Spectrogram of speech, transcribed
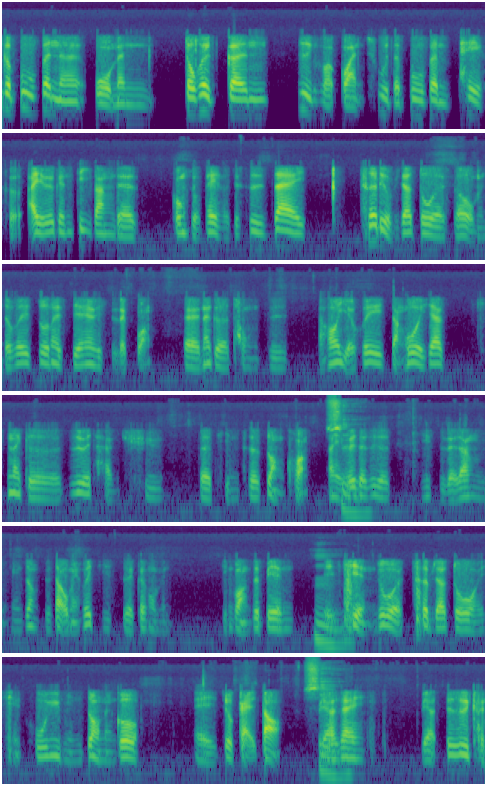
个部分呢，我们都会跟日管处的部分配合，还有会跟地方的公所配合，就是在。车流比较多的时候，我们都会做那个 CMS 的广呃那个通知，然后也会掌握一下那个日月潭区的停车状况，那也会在这个及时的让民众知道，我们也会及时的跟我们警广这边连线。如果车比较多，我请呼吁民众能够哎、欸、就改道，不要再不要就是肯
